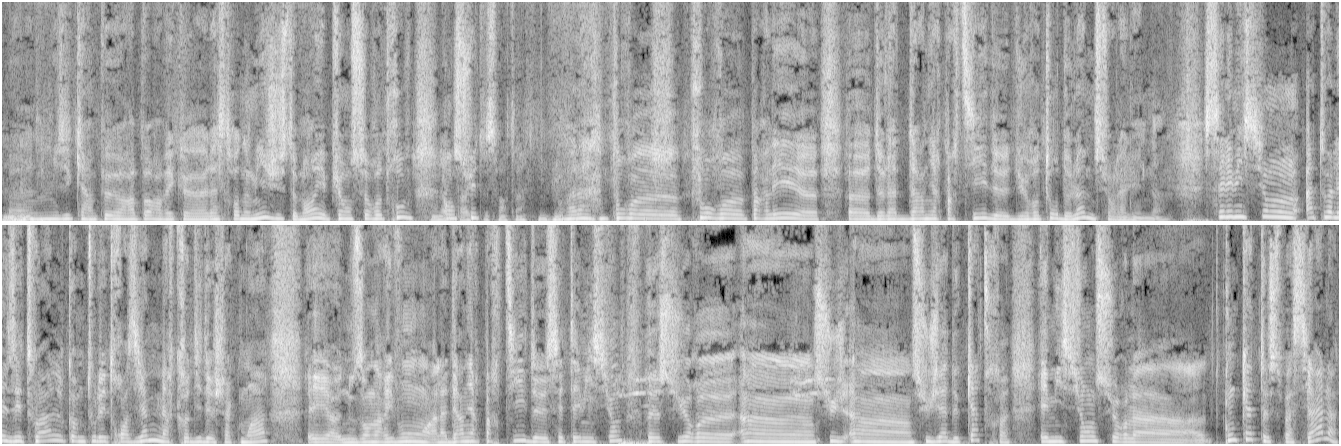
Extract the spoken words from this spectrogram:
mm -hmm. euh, une musique qui a un peu rapport avec l'astronomie justement, et puis on se retrouve ensuite. De ce matin. Voilà pour pour parler de la dernière partie de, du retour de l'homme sur la lune. C'est l'émission À toi les étoiles, comme tous les troisièmes mercredis de chaque mois, et nous en arrivons à la dernière partie de cette émission sur un sujet un sujet de quatre émissions sur la conquête spatiale.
